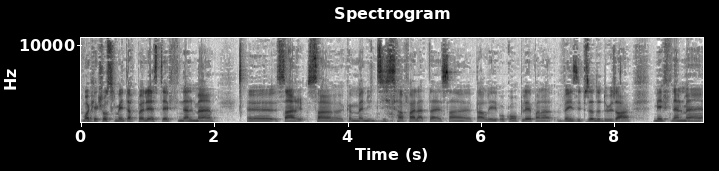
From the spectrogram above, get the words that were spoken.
moi, quelque chose qui m'interpellait, c'était finalement euh, sans, sans euh, comme Manu dit, sans faire la tête, sans euh, parler au complet pendant 20 épisodes de deux heures. Mais finalement,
